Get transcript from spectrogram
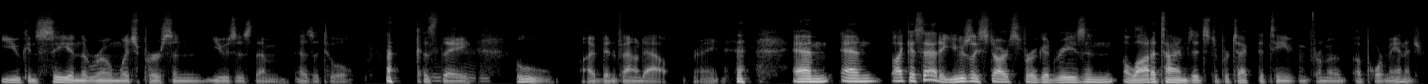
you can see in the room which person uses them as a tool because mm-hmm. they ooh I've been found out, right? and and like I said, it usually starts for a good reason. A lot of times it's to protect the team from a, a poor manager,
